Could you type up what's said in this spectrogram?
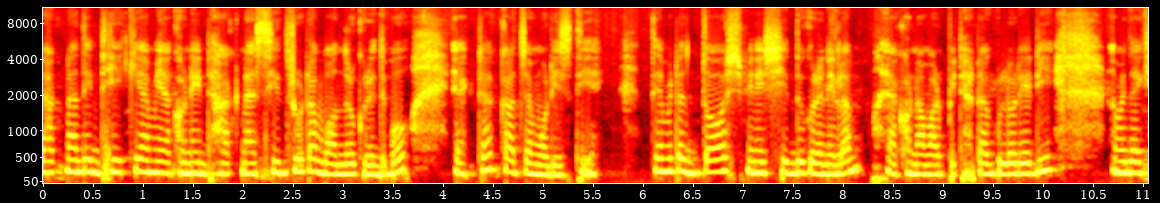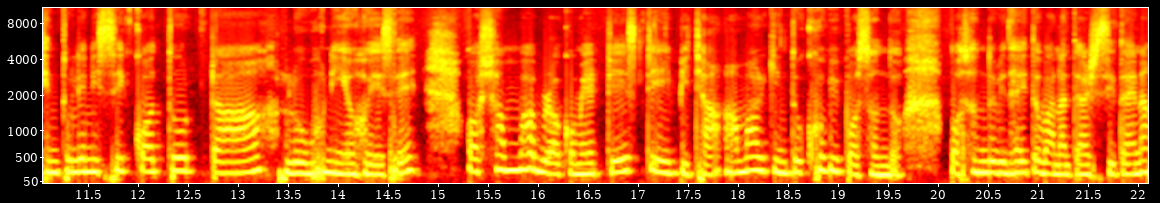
ঢাকনা দিয়ে ঢেকে আমি এখন এই ঢাকনার ছিদ্রটা বন্ধ করে দেব একটা কাঁচা মরিচ দিয়ে। তো আমি এটা দশ মিনিট সিদ্ধ করে নিলাম। এখন আমার পিঠাটাগুলো রেডি আমি দেখেন তুলে নিচ্ছি কতটা লোভনীয় হয়েছে। অসম্ভব রকমের টেস্ট এই পিঠা। আমার কিন্তু খুবই পছন্দ। পছন্দ বিধায় তো বানাতে আসছি, তাই না?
